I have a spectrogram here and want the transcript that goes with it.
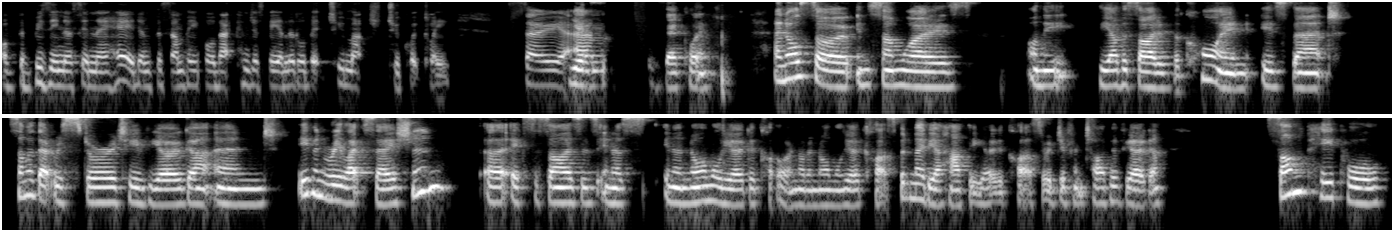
of the busyness in their head. And for some people, that can just be a little bit too much too quickly. So, yes, um, exactly. And also, in some ways, on the, the other side of the coin, is that some of that restorative yoga and even relaxation uh, exercises in a in a normal yoga cl- or not a normal yoga class, but maybe a hatha yoga class or a different type of yoga. Some people,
